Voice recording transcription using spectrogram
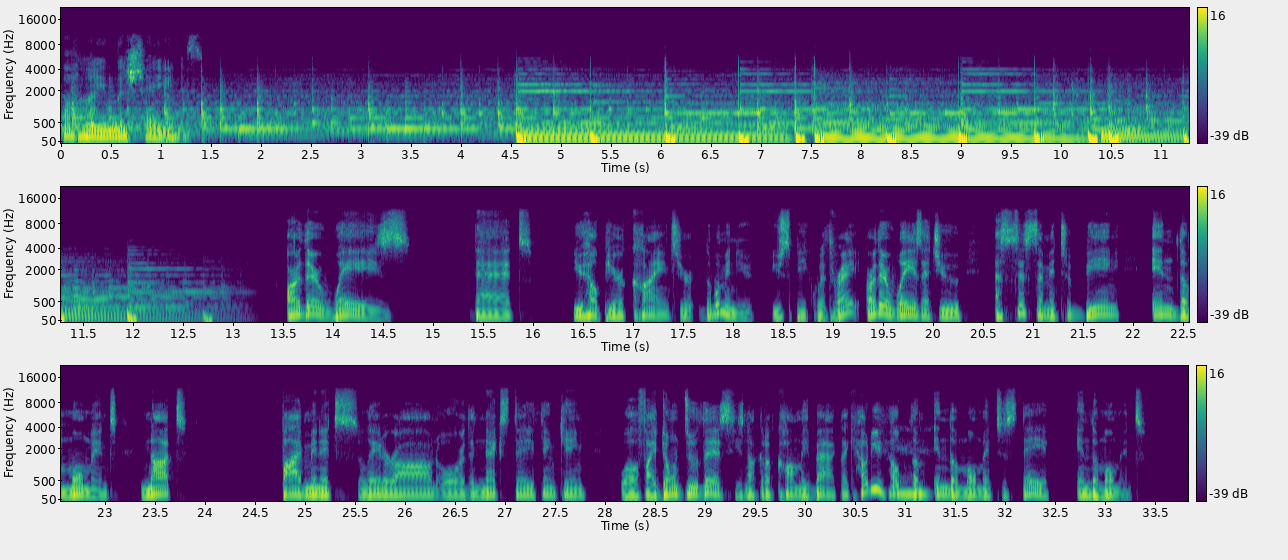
Behind the Shades. Are there ways that you help your clients, your the women you you speak with, right? Are there ways that you assist them into being in the moment, not five minutes later on or the next day thinking, well, if I don't do this, he's not going to call me back. Like, how do you help yeah. them in the moment to stay in the moment?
